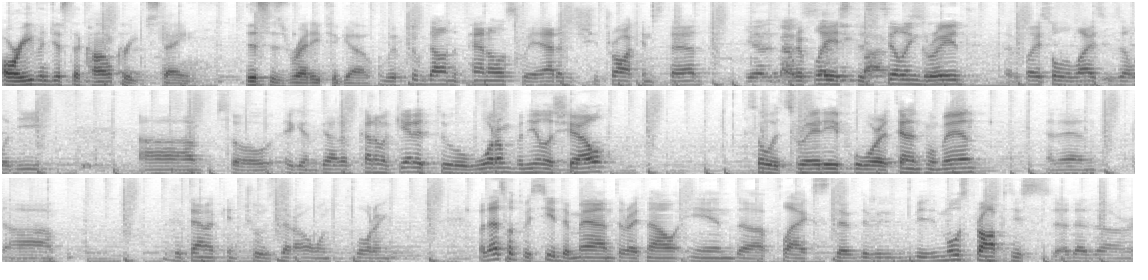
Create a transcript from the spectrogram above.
or even just a concrete stain. This is ready to go. We took down the panels, we added sheetrock instead. Yeah, replaced the ceiling grid, replaced all the lights with LED. Uh, so again, got to kind of get it to a warm vanilla shell so it's ready for a tenant move in and then uh, the tenant can choose their own flooring. But that's what we see demand right now in the flex. The, the, most properties that are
